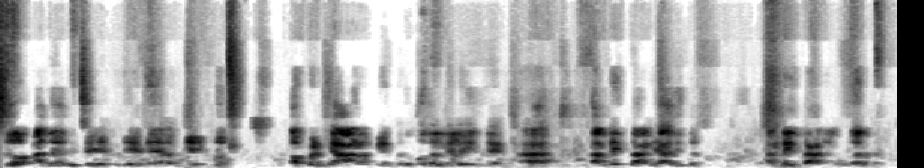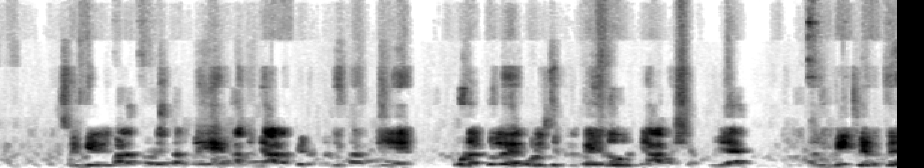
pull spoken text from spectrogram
சோ அது அது செய்யக்கூடிய நேரம் வேண்டும் அப்ப ஞானம் என்பது முதல் நிலை என்னன்னா தன்னைத்தானே அறிதல் தன்னைத்தானே உணர்தல். சிங்கேரி மடத்தினுடைய தன்மையே அந்த ஞான பீடத்தினுடைய தன்மையே உனக்குள்ள ஒளிஞ்சிட்டு இருக்க ஏதோ ஒரு ஞான சக்திய அது மீட்டெடுத்து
